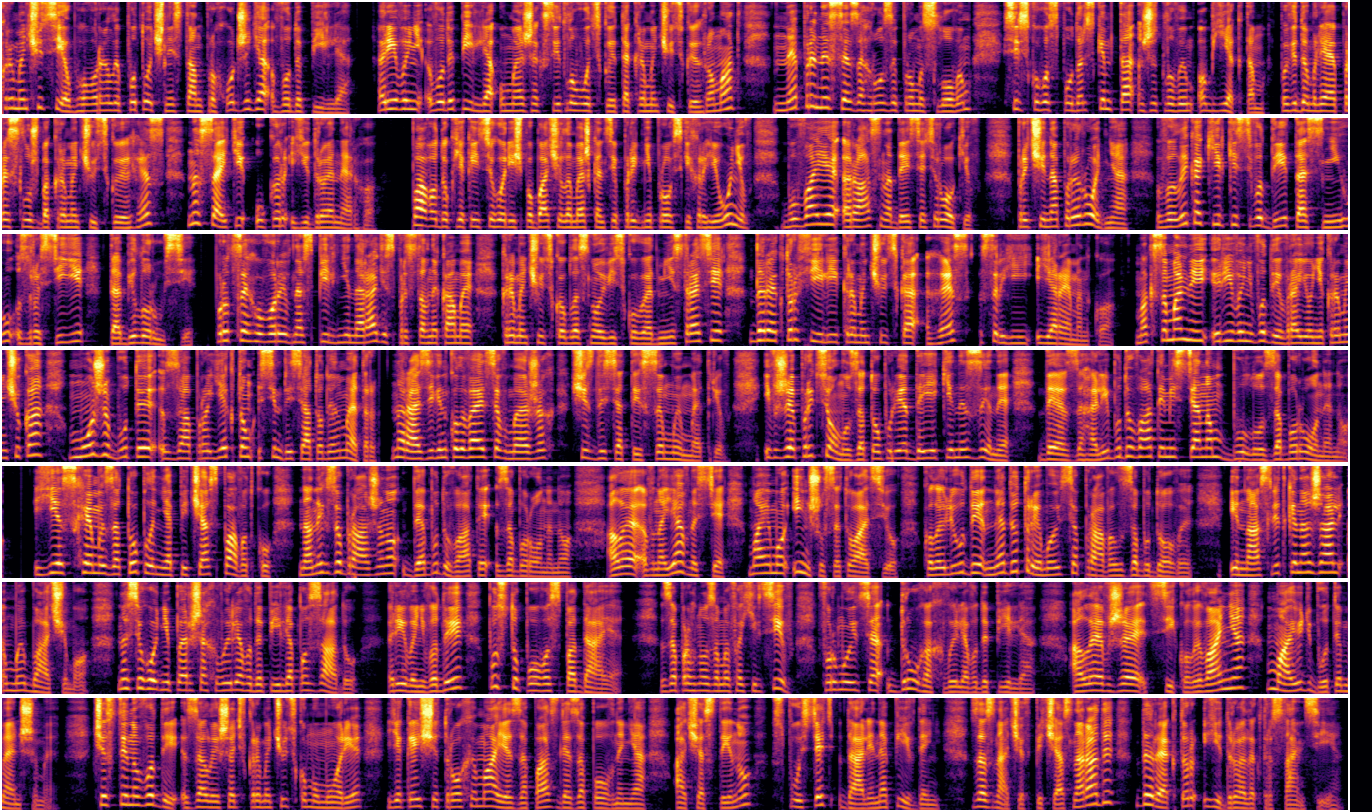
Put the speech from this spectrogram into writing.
Кременчуці обговорили поточний стан проходження водопілля. Рівень водопілля у межах Світловодської та Кременчуцької громад не принесе загрози промисловим, сільськогосподарським та житловим об'єктам, повідомляє прес-служба Кременчуцької ГЕС на сайті Укргідроенерго. Паводок, який цьогоріч побачили мешканці придніпровських регіонів, буває раз на 10 років. Причина природня велика кількість води та снігу з Росії та Білорусі. Про це говорив на спільній нараді з представниками Кременчуцької обласної військової адміністрації директор філії Кременчуцька ГЕС Сергій Яременко. Максимальний рівень води в районі Кременчука може бути за проєктом 71 метр. Наразі він коливається в межах 67 метрів. І вже при цьому затоплює деякі низини, де взагалі будувати містянам було заборонено. Є схеми затоплення під час паводку. На них зображено, де будувати заборонено. Але в наявності маємо іншу ситуацію, коли люди не дотримуються правил забудови. І наслідки, на жаль, ми бачимо. На сьогодні перша хвиля водопілля позаду. Рівень води поступово спадає. За прогнозами фахівців, формується друга хвиля водопілля, але вже ці коливання мають бути меншими. Частину води залишать в Кременчуцькому морі, яке ще трохи має запас для заповнення, а частину спустять далі на південь, зазначив під час наради директор гідроелектростанції.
